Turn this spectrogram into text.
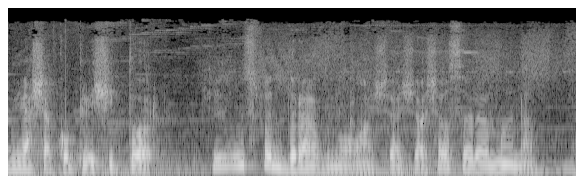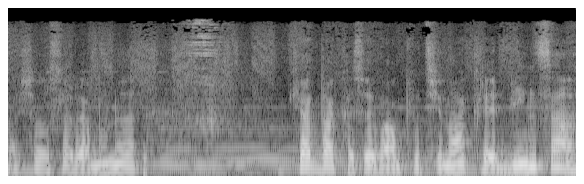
nu e așa copleșitor. E un sfânt drag, nu așa, și așa o să rămână. Așa o să rămână, chiar dacă se va împuțina credința,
